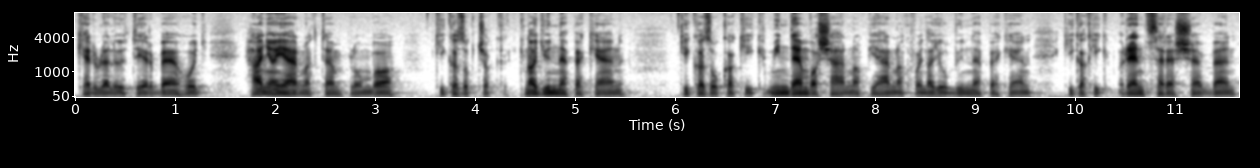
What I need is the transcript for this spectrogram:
kerül előtérbe, hogy hányan járnak templomba, kik azok csak nagy ünnepeken, kik azok, akik minden vasárnap járnak, vagy nagyobb ünnepeken, kik, akik rendszeresebben,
